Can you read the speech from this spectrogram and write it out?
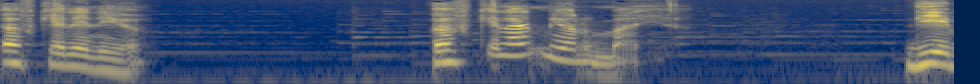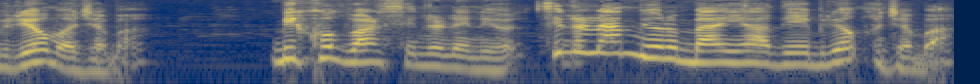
öfkeleniyor. Öfkelenmiyorum ben ya. Diyebiliyor mu acaba? Bir kul var sinirleniyor. Sinirlenmiyorum ben ya diyebiliyor mu acaba?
